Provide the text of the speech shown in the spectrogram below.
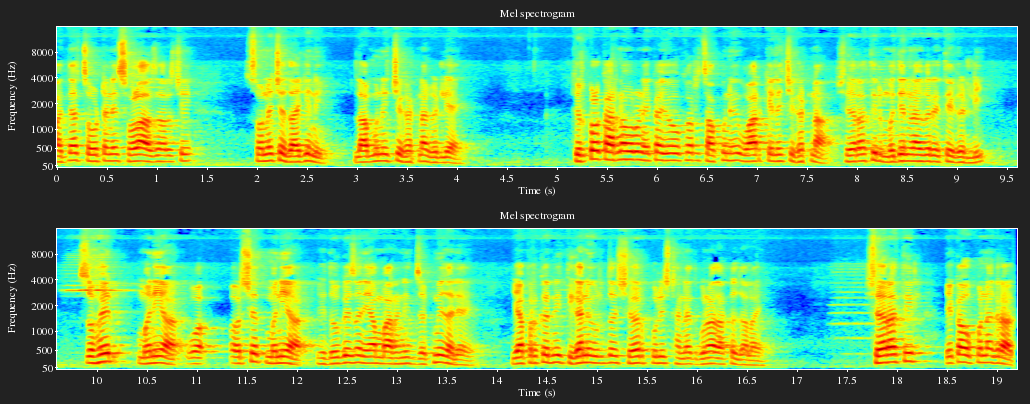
अज्ञात चोरट्याने सोळा हजाराचे सोन्याचे दागिने लांबणीची घटना घडली आहे. किरकोळ कारणावरून एका युवकावर चाकूने वार केल्याची घटना शहरातील मदिनानगर येथे घडली. सोहेल मनियार व अर्षद मनियार हे दोघेजण या मारहाणीत जखमी झाले आहे या प्रकरणी तिघांविरुद्ध शहर पोलीस ठाण्यात गुन्हा दाखल झाला आहे. शहरातील एका उपनगरात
